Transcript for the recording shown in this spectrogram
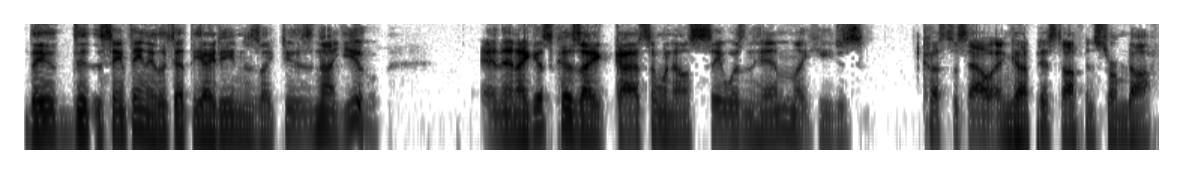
they did the same thing. They looked at the ID and was like, "Dude, this is not you." And then I guess because I got someone else to say it wasn't him, like he just cussed us out and got pissed off and stormed off.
